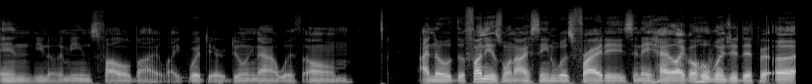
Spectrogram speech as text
and you know the memes followed by like what they're doing now with um I know the funniest one I seen was Fridays, and they had like a whole bunch of different uh,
